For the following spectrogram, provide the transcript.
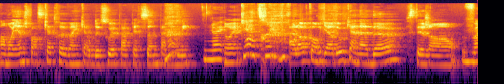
en moyenne, je pense 80 cartes de souhait par personne par année. Ouais. Ouais. 4 Alors qu'on regardait au Canada, c'était genre. 20.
